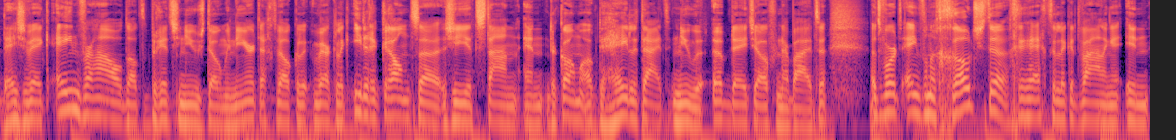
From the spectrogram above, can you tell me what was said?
Deze week één verhaal dat Britse nieuws domineert. Echt welke, werkelijk iedere krant uh, zie je het staan. En er komen ook de hele tijd nieuwe updates over naar buiten. Het wordt een van de grootste gerechtelijke dwalingen in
